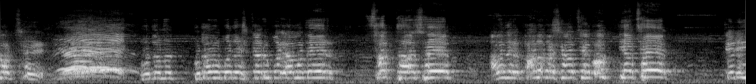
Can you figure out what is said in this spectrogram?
করছে। প্রধান উপদেষ্টার উপরে আমাদের শ্রদ্ধা আছে, আমাদের ভালোবাসা আছে, ভক্তি আছে। তিনি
